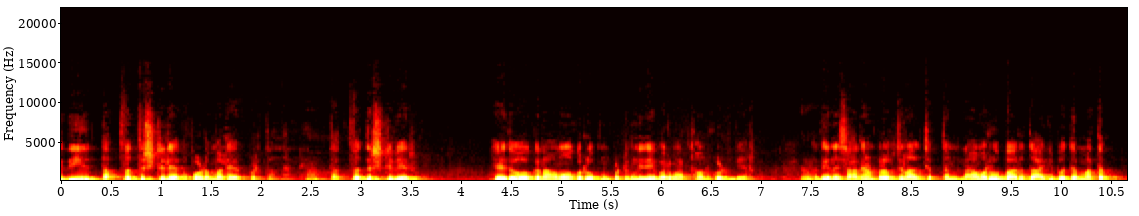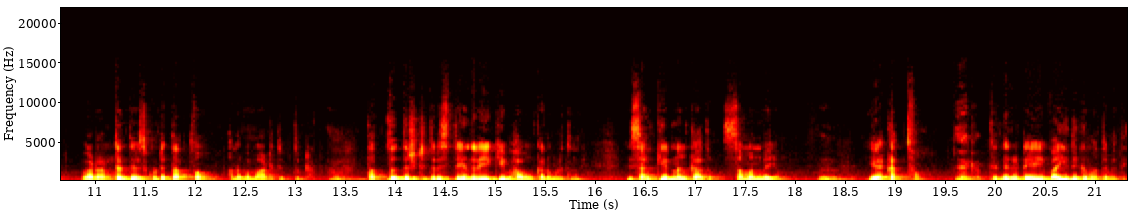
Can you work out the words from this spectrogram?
ఇది తత్వదృష్టి లేకపోవడం వల్ల ఏర్పడుతుందండి. తత్వదృష్టి వేరు. ఏదో ఒక నామం ఒక రూపం పట్టుకుని ఇదే పరమార్థం అనుకోవడం వేరు. అందుకే నేను సాధారణ ప్రవచనాలు చెప్తాను. నామరూపాలతో ఆగిపోతే మతం. వాడు అర్థం చేసుకుంటే తత్వం అని ఒక మాట చెప్తుంటాను తత్వదృష్టి తెలిస్తే ఇందులో ఏకీభావం కనబడుతుంది. ఇది సంకీర్ణం కాదు సమన్వయం. ఏకత్వం. ఎందుకంటే వైదిక మతం ఇది.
